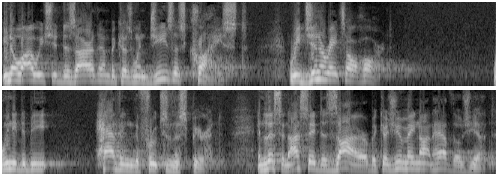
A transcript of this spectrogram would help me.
You know why we should desire them? Because when Jesus Christ regenerates our heart, we need to be having the fruits of the Spirit. And listen, I say desire because you may not have those yet.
